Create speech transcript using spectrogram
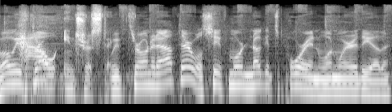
Well, we've how thrown- interesting. We've thrown it out there. We'll see if more nuggets pour in one way or the other.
